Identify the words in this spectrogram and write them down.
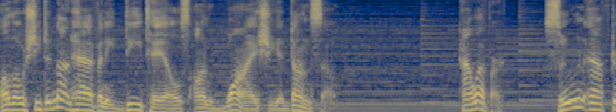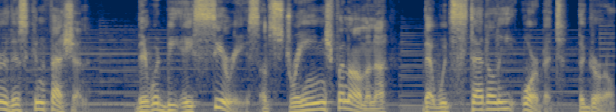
although she did not have any details on why she had done so. However, soon after this confession, there would be a series of strange phenomena that would steadily orbit the girl.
